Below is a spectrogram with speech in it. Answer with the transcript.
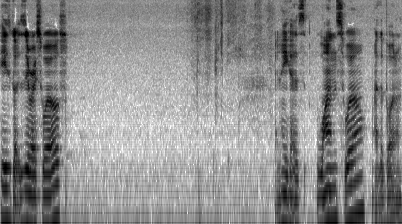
he's got zero swirls. And he has one swirl at the bottom.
